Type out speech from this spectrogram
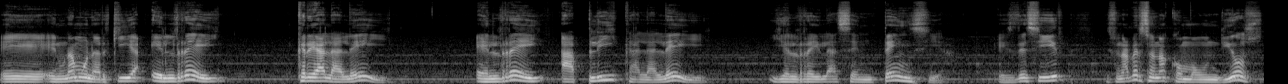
eh, en una monarquía, el rey crea la ley, el rey aplica la ley y el rey la sentencia. Es decir, es una persona como un dios.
